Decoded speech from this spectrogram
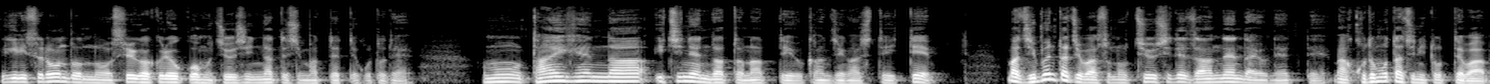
イギリス・ロンドンの修学旅行も中止になってしまってってことでもう大変な1年だったなっていう感じがしていてまあ自分たちはその中止で残念だよねってまあ子どもたちにとっては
